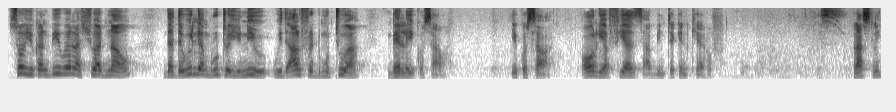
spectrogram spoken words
So you can be well assured now that the William Ruto you knew with Alfred Mutua mbele iko sawa. Iko sawa. All your fears have been taken care of. Yes. Lastly,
